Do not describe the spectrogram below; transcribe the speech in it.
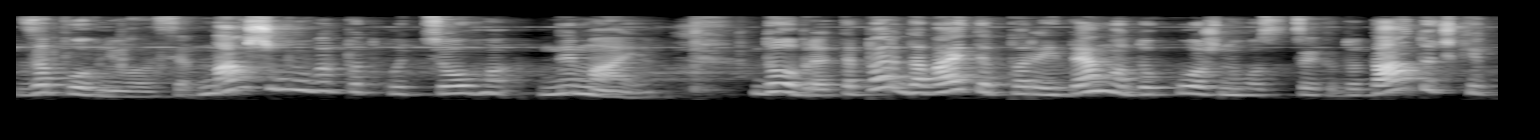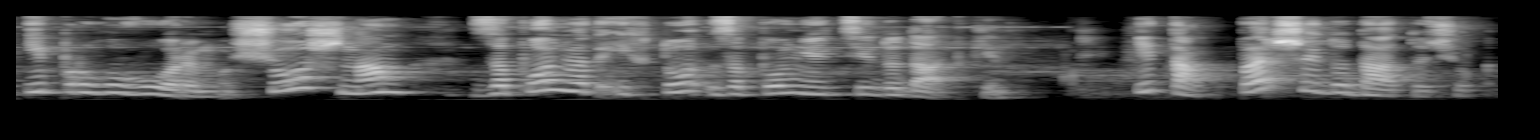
заповнювалися. В нашому випадку цього немає. Добре, тепер давайте перейдемо до кожного з цих додаточків і проговоримо, що ж нам заповнювати і хто заповнює ці додатки. І так, перший додаточок.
